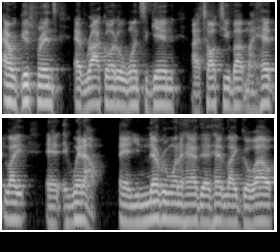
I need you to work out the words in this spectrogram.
our good friends at Rock Auto once again. I talked to you about my headlight and it went out. And you never want to have that headlight go out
